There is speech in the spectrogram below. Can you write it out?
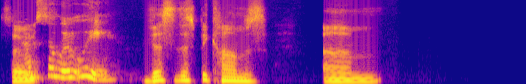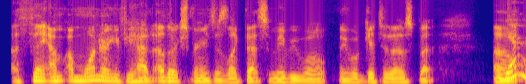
So absolutely, this this becomes um a thing. I'm I'm wondering if you had other experiences like that. So maybe we'll maybe we'll get to those. But um, yeah.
